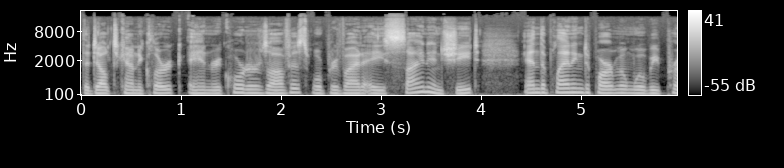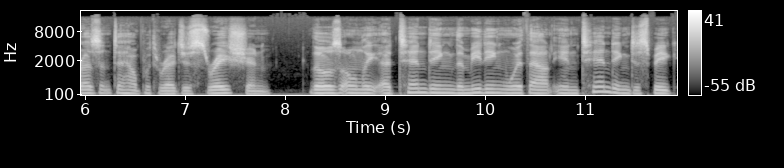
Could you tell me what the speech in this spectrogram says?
The Delta County Clerk and Recorder's Office will provide a sign in sheet, and the Planning Department will be present to help with registration. Those only attending the meeting without intending to speak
